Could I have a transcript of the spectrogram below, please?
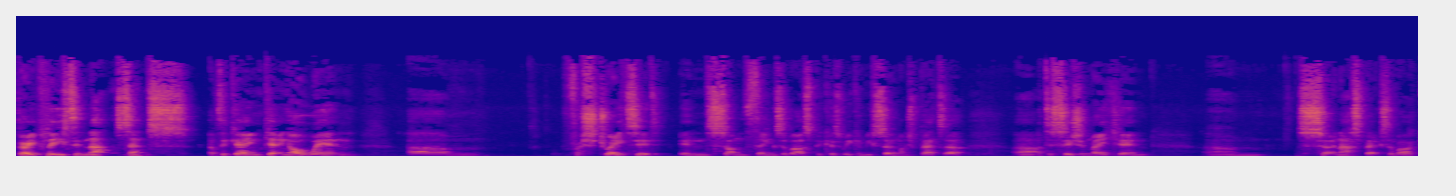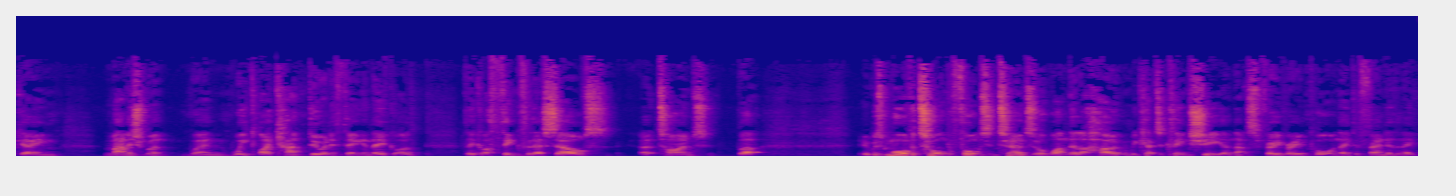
very pleased in that sense of the game, getting our win. Um, frustrated in some things of us because we can be so much better. Uh, decision making, um, certain aspects of our game management when we I can't do anything and they've got to, they've got to think for themselves at times. But it was more of a torn performance in terms of a one 0 at home, and we kept a clean sheet, and that's very very important. They defended and they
